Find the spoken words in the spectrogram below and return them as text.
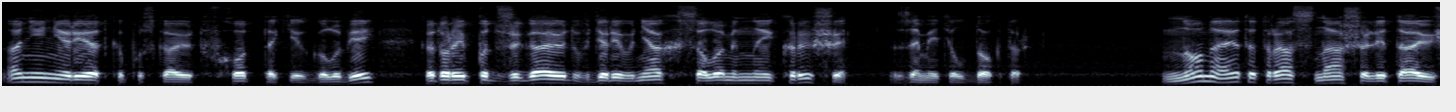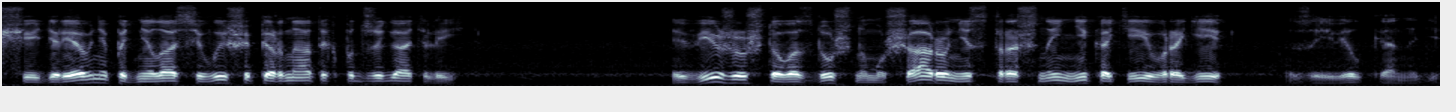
«Они нередко пускают в ход таких голубей, которые поджигают в деревнях соломенные крыши», — заметил доктор. «Но на этот раз наша летающая деревня поднялась выше пернатых поджигателей». «Вижу, что воздушному шару не страшны никакие враги», — заявил Кеннеди.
